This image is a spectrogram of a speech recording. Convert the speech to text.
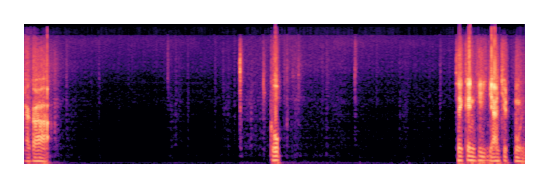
แล้วก็กรุ๊ปเซคันด์คีย์ย้าจุดหมุน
